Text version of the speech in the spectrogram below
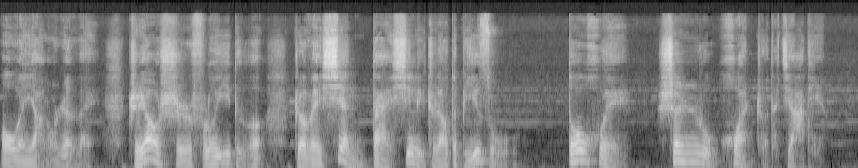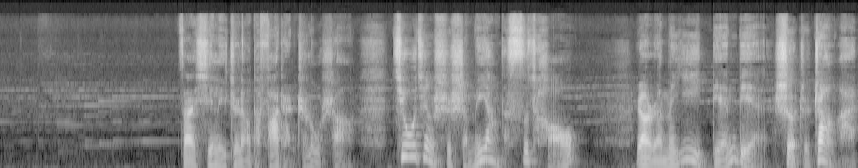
欧文·亚龙认为，只要是弗洛伊德这位现代心理治疗的鼻祖，都会深入患者的家庭。在心理治疗的发展之路上，究竟是什么样的思潮，让人们一点点设置障碍，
